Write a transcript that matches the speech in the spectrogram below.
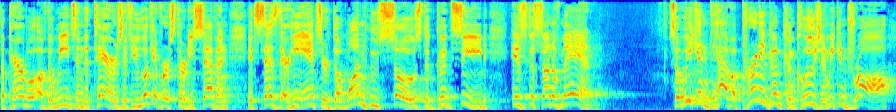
the parable of the weeds and the tares. If you look at verse 37, it says there, He answered, The one who sows the good seed is the Son of Man. So we can have a pretty good conclusion. We can draw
